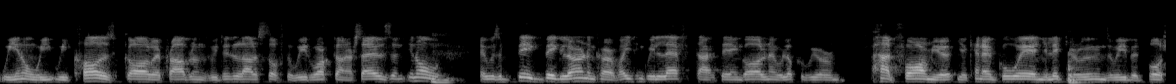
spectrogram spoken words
We you know we we caused Galway problems. We did a lot of stuff that we'd worked on ourselves, and you know, Mm. it was a big big learning curve. I think we left that day in Galway. Now we look, we were bad form. You you kind of go away and you lick your wounds a wee bit, but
